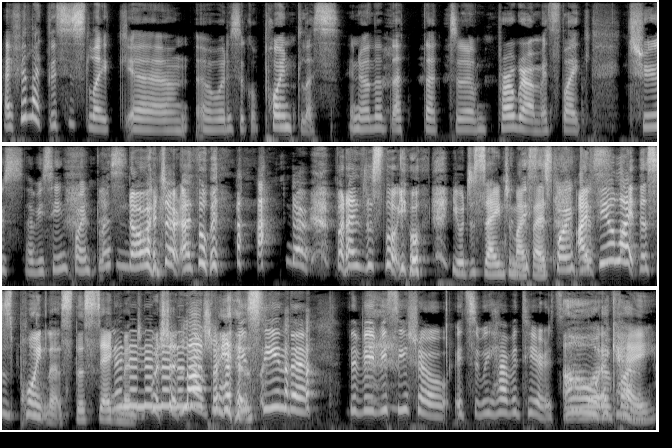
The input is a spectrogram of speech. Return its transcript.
I feel like this is like um, uh, what is it called? Pointless. You know that that that um, program. It's like choose. Have you seen Pointless? No, I don't. I thought. no, but I just thought you were, you were just saying to my This face. I feel like this is pointless, this segment, no, no, which no, it no, no. largely But have you seen the the BBC show? It's we have it here. It's oh, lot of fun. okay.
